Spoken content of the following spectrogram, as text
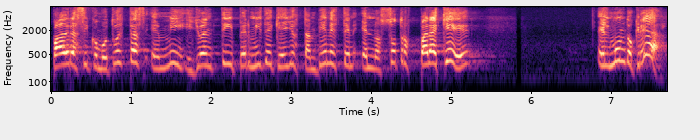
Padre, así como tú estás en mí y yo en ti, permite que ellos también estén en nosotros para que el mundo crea.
